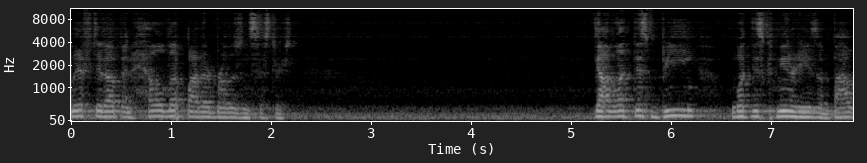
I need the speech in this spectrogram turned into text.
lifted up and held up by their brothers and sisters. God, let this be what this community is about.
